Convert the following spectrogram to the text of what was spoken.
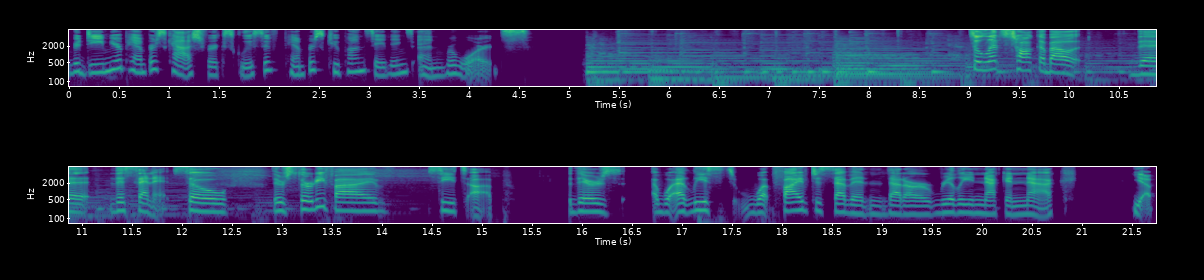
Redeem your Pampers Cash for exclusive Pampers coupon savings and rewards. So let's talk about the the Senate. So there's 35 seats up. There's uh, at least what 5 to 7 that are really neck and neck. Yep.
